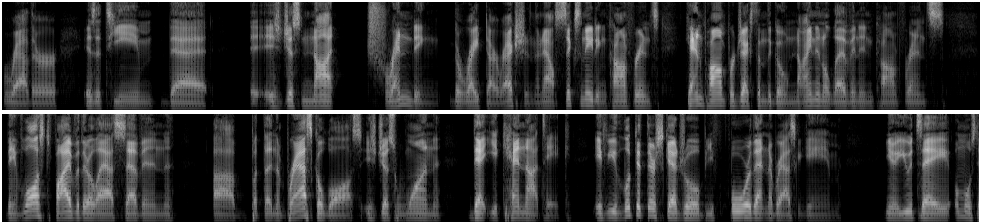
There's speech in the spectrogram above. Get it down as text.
rather is a team that is just not trending the right direction. They're now 6 and 8 in conference. KenPom projects them to go 9 and 11 in conference. They've lost 5 of their last 7. Uh, but the Nebraska loss is just one that you cannot take. If you looked at their schedule before that Nebraska game, you know, you would say almost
